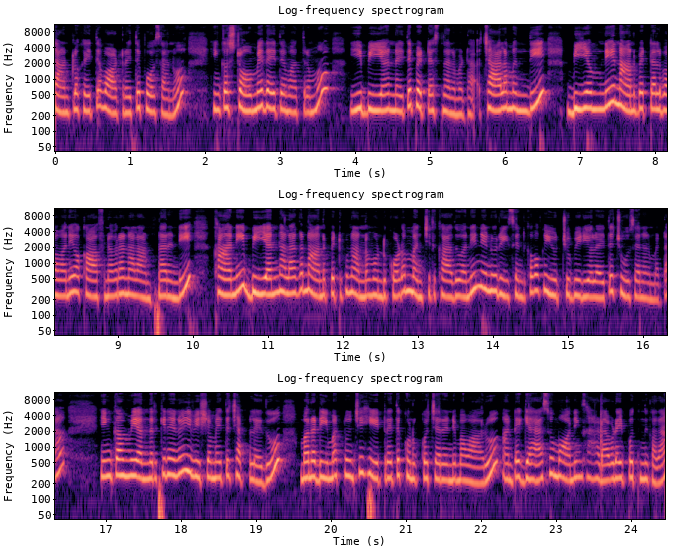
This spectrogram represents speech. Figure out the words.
దాంట్లోకి అయితే వాటర్ అయితే పోసాను. ఇంకా స్టవ్ మీద అయితే మాత్రము ఈ బియ్యాన్ని అయితే పెట్టేస్తున్నాను అనమాట చాలామంది బియ్యంని నానబెట్టాలి భవని ఒక హాఫ్ అన్ అవర్ అని అలా అంటున్నారండి. కానీ బియ్యాన్ని అలాగా నానబెట్టుకుని అన్నం వండుకోవడం మంచిది కాదు అని నేను రీసెంట్గా ఒక యూట్యూబ్ వీడియోలో అయితే చూశాను అనమాట ఇంకా మీ అందరికీ నేను ఈ విషయం అయితే చెప్పలేదు. మన డీమార్ట్ నుంచి హీటర్ అయితే కొనుక్కొచ్చారండి మా వారు. అంటే గ్యాస్ మార్నింగ్స్ హడావుడైపోతుంది కదా.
